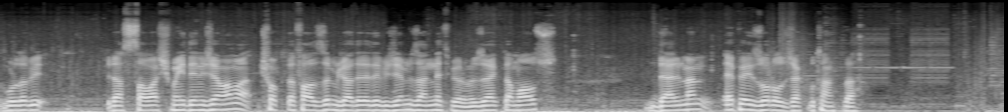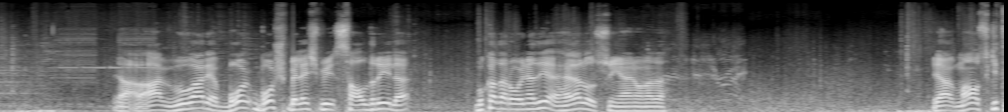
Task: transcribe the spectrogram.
Burada bir biraz savaşmayı deneyeceğim ama çok da fazla mücadele edebileceğimi zannetmiyorum. Özellikle mouse delmem epey zor olacak bu tankla. Ya abi bu var ya bo boş beleş bir saldırıyla bu kadar oynadı ya helal olsun yani ona da. Ya mouse git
